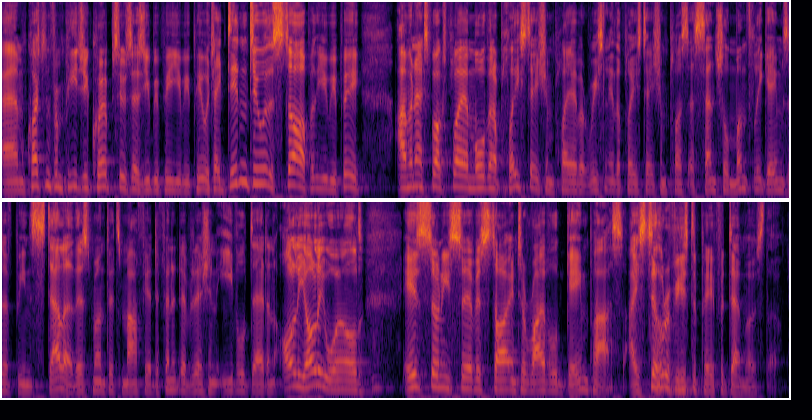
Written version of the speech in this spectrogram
Um, question from PG Quips who says UBP, UBP, which I didn't do at the start, but the UBP. I'm an Xbox player more than a PlayStation player, but recently the PlayStation Plus Essential monthly games have been stellar. This month it's Mafia Definitive Edition, Evil Dead, and OlliOlli World. Is Sony's service starting to rival Game Pass? I still refuse to pay for demos though.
